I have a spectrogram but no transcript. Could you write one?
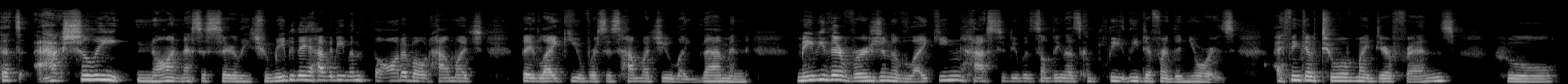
that's actually not necessarily true. Maybe they haven't even thought about how much they like you versus how much you like them. And maybe their version of liking has to do with something that's completely different than yours. I think of two of my dear friends who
